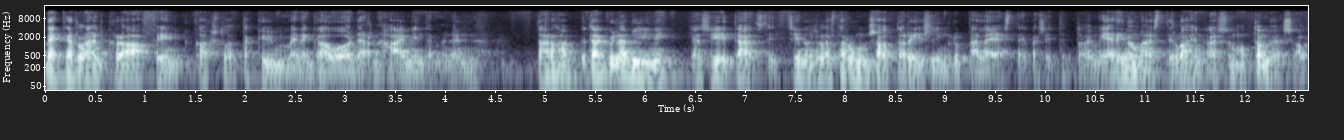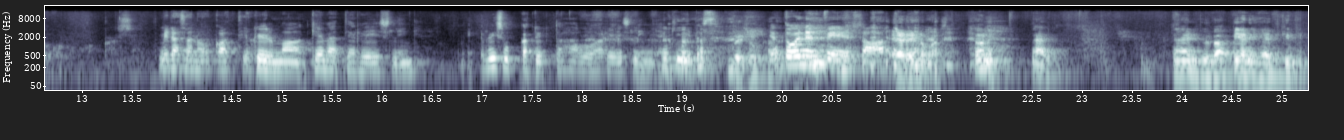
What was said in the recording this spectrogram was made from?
Beckerland Grafin 2010 Gauodernheimin tämmöinen tarha, tai kyläviini ja siitä, sit, siinä on sellaista runsautta Riesling-rypäleestä, joka sitten toimii erinomaisesti lohen kanssa, mutta myös alkuruoan kanssa. Mitä sanoo Katja? Kyllä mä kevät ja riisling. Risukka tyttö haluaa riislingiä, kiitos. Risukka. Ja toinen P saa. Erinomaisesti. No niin, näin. Näin hyvä pieni hetki, niin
